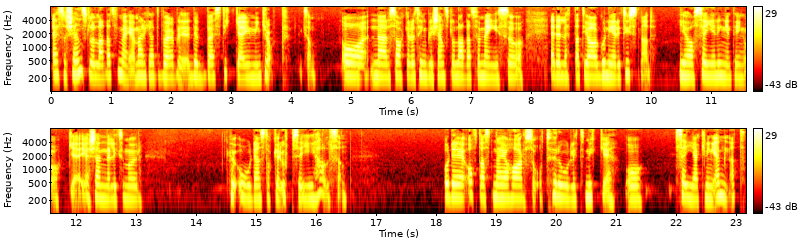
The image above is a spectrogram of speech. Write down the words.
är så känsloladdat för mig. Jag märker att det börjar, bli, det börjar sticka i min kropp. Liksom. Och när saker och ting blir känsloladdat för mig så är det lätt att jag går ner i tystnad. Jag säger ingenting och eh, jag känner liksom hur, hur orden stockar upp sig i halsen. Och det är oftast när jag har så otroligt mycket att säga kring ämnet.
